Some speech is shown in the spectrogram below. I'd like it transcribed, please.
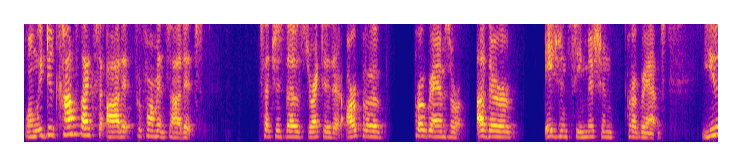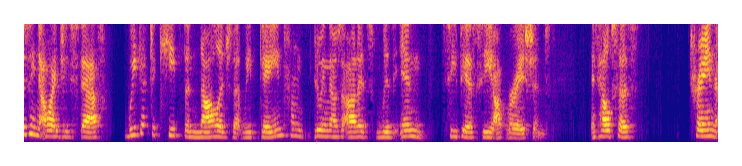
When we do complex audit, performance audits, such as those directed at ARPA programs or other agency mission programs, using OIG staff, we get to keep the knowledge that we've gained from doing those audits within CPSC operations. It helps us train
